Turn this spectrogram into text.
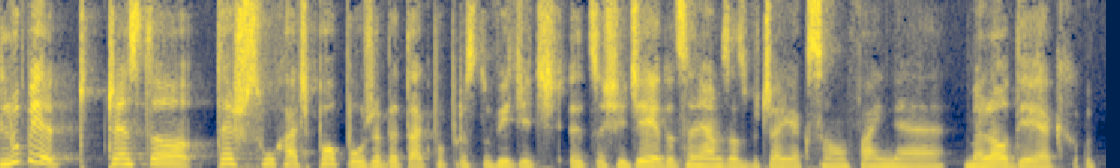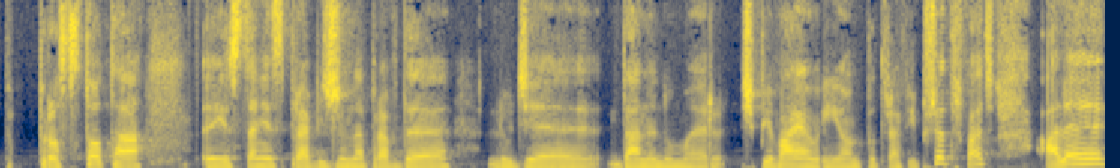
lubię często też słuchać popu, żeby tak po prostu wiedzieć, co się dzieje. Doceniam zazwyczaj, jak są fajne melodie, jak prostota jest w stanie sprawić, że naprawdę ludzie dany numer śpiewają i on potrafi przetrwać, ale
